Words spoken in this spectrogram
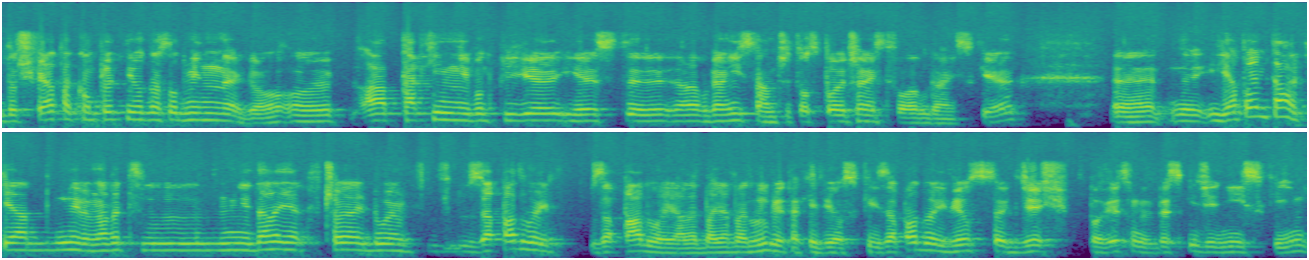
do świata kompletnie od nas odmiennego. A takim niewątpliwie jest Afganistan, czy to społeczeństwo afgańskie. E, ja powiem tak, ja nie wiem, nawet nie dalej jak wczoraj byłem w zapadłej, zapadłej, ale bo ja lubię takie wioski, zapadłej wiosce gdzieś powiedzmy w Beskidzie Niskim,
